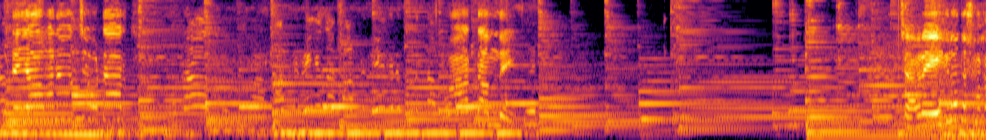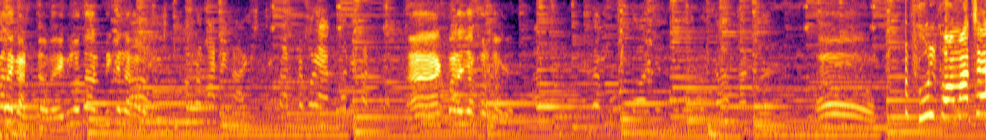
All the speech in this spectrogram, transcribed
ফুটে যাওয়া মানে হচ্ছে ওটা আর দাম নেই। আচ্ছা মানে এইগুলো তো সকালে কাটতে হবে এগুলো তো আর বিকেলে হবে। হ্যাঁ একবারে যখন হবে। ফুল কম আছে?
